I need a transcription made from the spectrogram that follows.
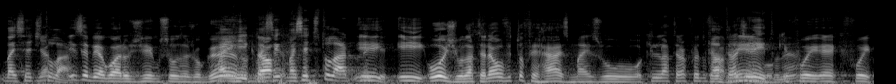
vai ser titular. E você vê agora o Diego Souza jogando Vai, e Henrique, vai ser, vai ser titular. E, e hoje o lateral é o Vitor Ferraz, mas o, aquele lateral que foi do Que é Flamengo, lateral direito, que né? foi, é, que foi.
